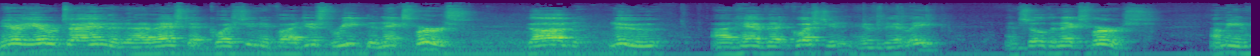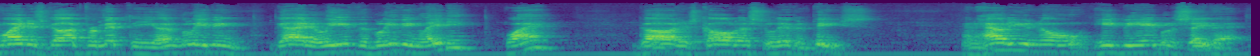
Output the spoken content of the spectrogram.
Nearly every time that I've asked that question, if I just read the next verse, God knew I'd have that question, evidently. And so the next verse. I mean, why does God permit the unbelieving guy to leave the believing lady? Why? God has called us to live in peace. And how do you know he'd be able to say that?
